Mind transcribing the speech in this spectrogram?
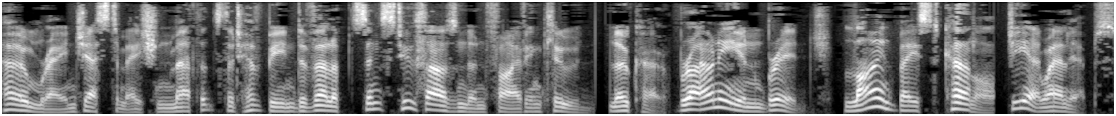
Home range estimation methods that have been developed since 2005 include LoCoH, Brownian bridge, line-based kernel, GeoEllipse,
